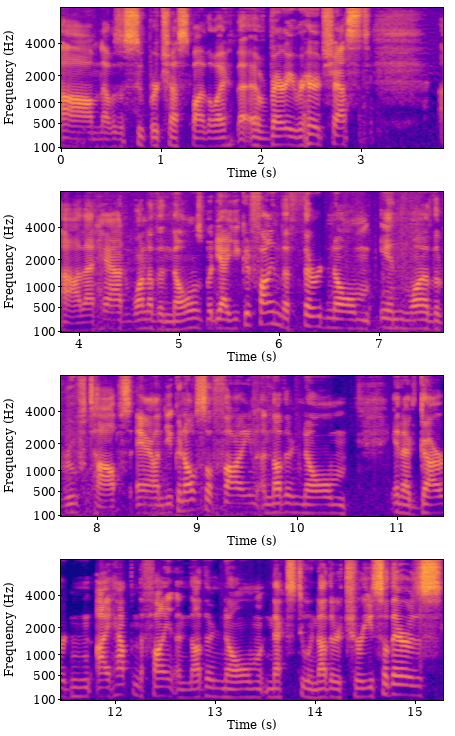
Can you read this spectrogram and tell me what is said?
um, that was a super chest, by the way, a very rare chest, uh, that had one of the gnomes. But yeah, you could find the third gnome in one of the rooftops, and you can also find another gnome in a garden. I happen to find another gnome next to another tree, so there's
